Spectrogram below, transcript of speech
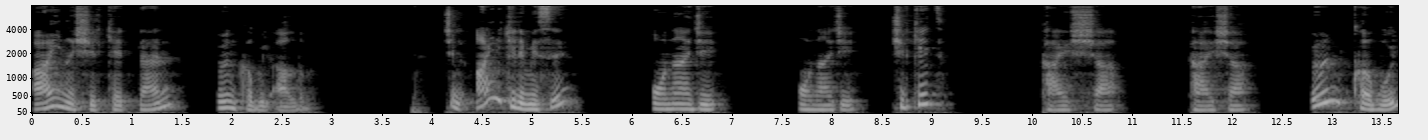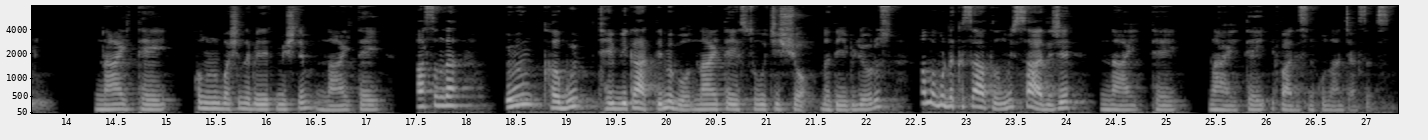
aynı şirketten ön kabul aldım. Şimdi aynı kelimesi onaji, onaji. Şirket, kaisha, kaisha. Ön kabul, naitei. Konunun başında belirtmiştim, naitei. Aslında ön kabul tebligat değil mi bu? Naitei suchisho da diyebiliyoruz. Ama burada kısaltılmış sadece naitei, naitei ifadesini kullanacaksınız.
